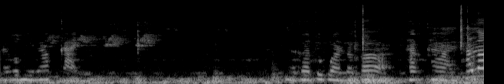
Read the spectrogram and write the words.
แล้วก็มีลาบไก่ แล้วก็ทุกวันแล้วก็ทักทายฮัลโหล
